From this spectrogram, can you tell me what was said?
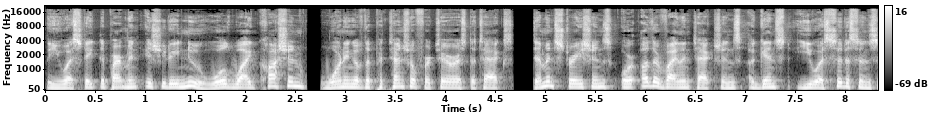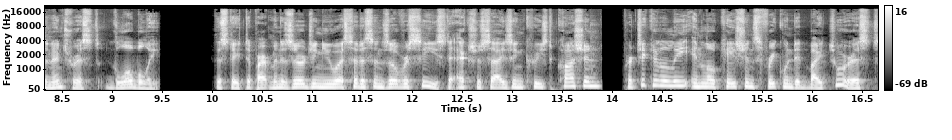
the U.S. State Department issued a new worldwide caution warning of the potential for terrorist attacks, demonstrations, or other violent actions against U.S. citizens and interests globally. The State Department is urging U.S. citizens overseas to exercise increased caution, particularly in locations frequented by tourists,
